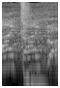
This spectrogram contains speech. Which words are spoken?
Die, die, die,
